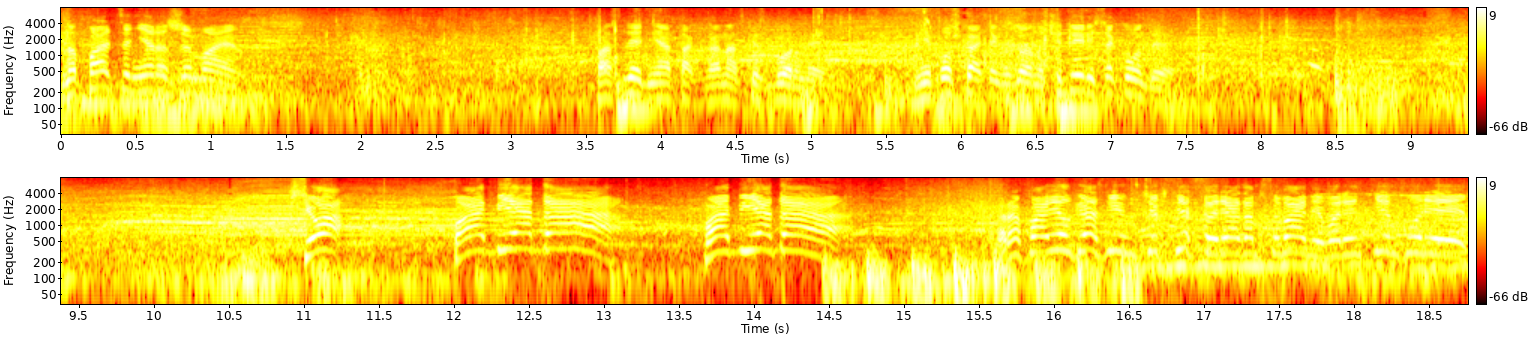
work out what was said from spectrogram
Но пальцы не разжимаем. Последняя атака канадской сборной. Не пускать их в зону. 4 секунды. Все! Победа! Победа! Рафаил Газинович и все, кто рядом с вами. Валентин Гуреев,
